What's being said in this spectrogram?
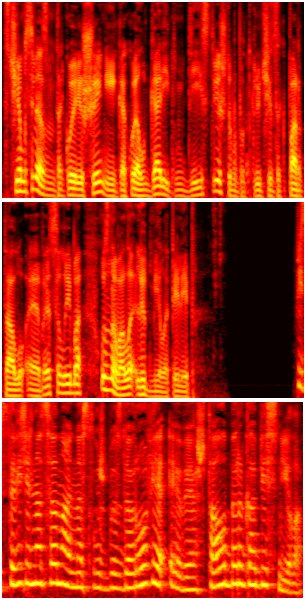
С чем связано такое решение и какой алгоритм действий, чтобы подключиться к порталу e-Veselība, узнавала Людмила Пилип. Представитель Национальной службы здоровья Эвия Шталберг объяснила,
